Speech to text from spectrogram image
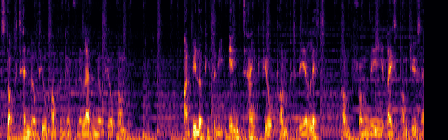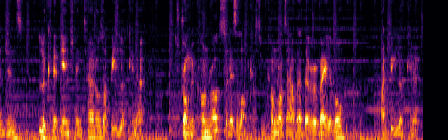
stock 10mm fuel pump and going for an 11mm fuel pump. I'd be looking for the in-tank fuel pump to be a lift pump from the later Pumpe Düse engines. Looking at the engine internals, I'd be looking at stronger conrods, so there's a lot of custom conrods out there that are available. I'd be looking at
